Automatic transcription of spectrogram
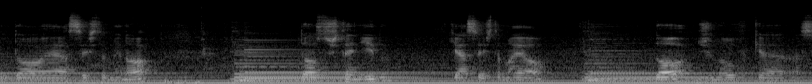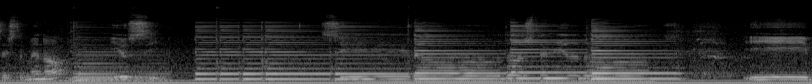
o Dó é a sexta menor Dó sustenido, que é a sexta maior, Dó de novo, que é a sexta menor, e o Si. Si, Dó, Dó sustenido, Dó. E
